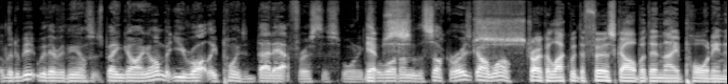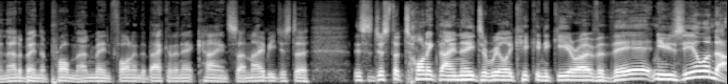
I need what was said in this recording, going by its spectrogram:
a little bit with everything else that's been going on, but you rightly pointed that out for us this morning. Yep. So well done to the Socceroos, going well. Stroke of luck with the first goal, but then they poured in, and that had been the problem. They hadn't been finding the back of the net, Kane. So maybe just a this is just the tonic they need to really kick into gear over there. New Zealander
